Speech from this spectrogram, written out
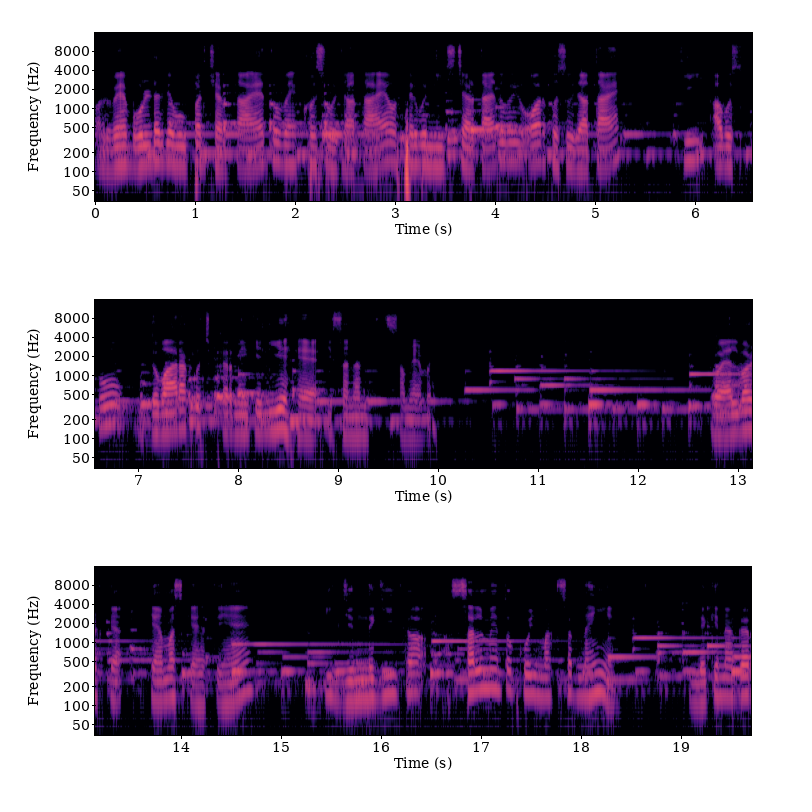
और वह बोल्डर जब ऊपर चढ़ता है तो वह खुश हो जाता है और फिर वो नीचे चढ़ता है तो वह और खुश हो जाता है कि अब उसको दोबारा कुछ करने के लिए है इस अनंत समय में। तो एल्बर्ट कैमस कहते हैं कि ज़िंदगी का असल में तो कोई मकसद नहीं है, लेकिन अगर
